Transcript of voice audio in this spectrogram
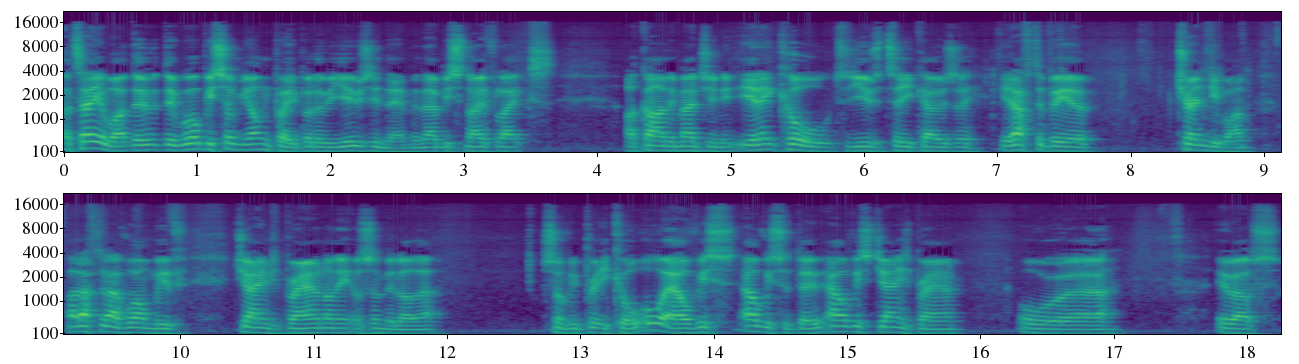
I tell you what, there, there will be some young people who are using them, and they'll be snowflakes. I can't imagine it. It ain't cool to use a tea cozy. It'd have to be a trendy one. I'd have to have one with James Brown on it or something like that. Something pretty cool. Or Elvis. Elvis would do. Elvis, James Brown, or uh, who else?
